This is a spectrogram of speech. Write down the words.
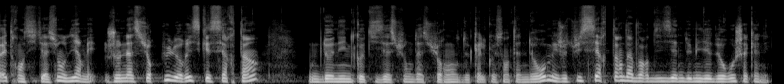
être en situation de dire mais je n'assure plus, le risque est certain. Vous me donnez une cotisation d'assurance de quelques centaines d'euros, mais je suis certain d'avoir dizaines de milliers d'euros chaque année.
